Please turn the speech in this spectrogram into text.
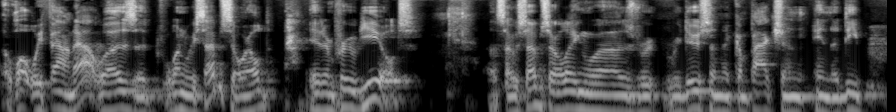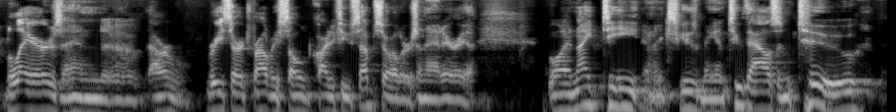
what we found out was that when we subsoiled, it improved yields. So subsoiling was re- reducing the compaction in the deep layers, and uh, our research probably sold quite a few subsoilers in that area. Well, in 19, excuse me, in 2002,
